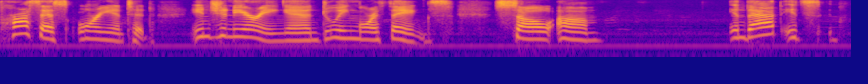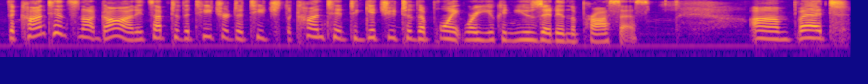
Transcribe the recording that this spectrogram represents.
process oriented engineering and doing more things. So um, in that, it's the content's not gone. It's up to the teacher to teach the content to get you to the point where you can use it in the process. Um, but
